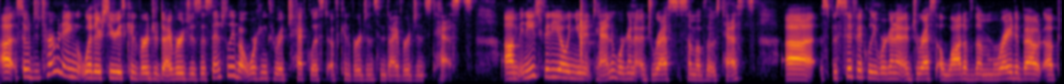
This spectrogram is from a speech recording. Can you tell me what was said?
uh, so determining whether series converge or diverge is essentially about working through a checklist of convergence and divergence tests. Um, in each video in Unit 10, we're going to address some of those tests. Uh, specifically, we're going to address a lot of them right about up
